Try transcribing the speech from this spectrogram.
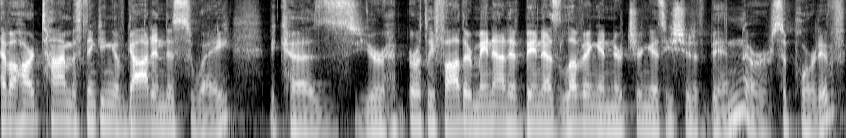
have a hard time of thinking of God in this way because your earthly father may not have been as loving and nurturing as he should have been or supportive.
